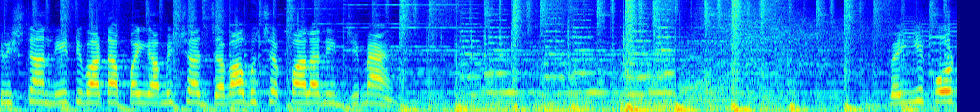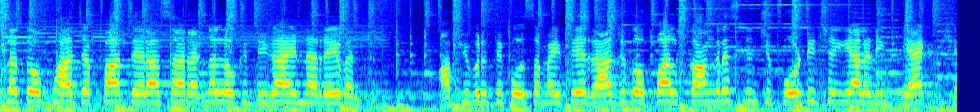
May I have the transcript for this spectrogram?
కృష్ణా నీటి వాటాపై అమిత్ షా జవాబు చెప్పాలని డిమాండ్. వెయ్యి కోట్లతో భాజపా తెరాస రంగంలోకి దిగాయన్న రేవంత్. అభివృద్ధి కోసమైతే రాజగోపాల్ కాంగ్రెస్ నుంచి పోటీ చేయాలని వ్యాఖ్య.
